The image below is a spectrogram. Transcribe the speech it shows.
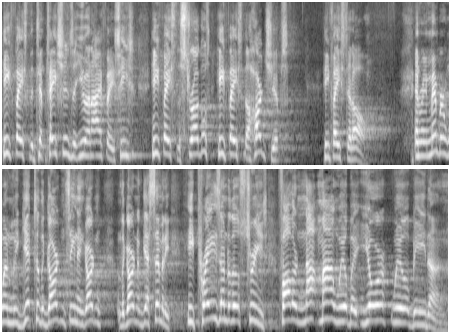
he faced the temptations that you and I face. He, he faced the struggles, he faced the hardships, he faced it all. And remember when we get to the garden scene in garden, the Garden of Gethsemane, he prays under those trees, Father, not my will, but your will be done.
